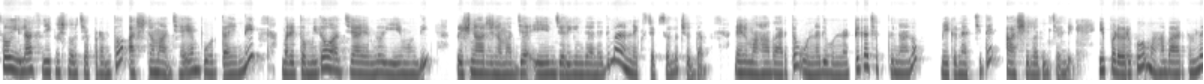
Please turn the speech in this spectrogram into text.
సో, ఇలా శ్రీకృష్ణుడు చెప్పడంతో అష్టమ అధ్యాయం పూర్తయింది. మరి తొమ్మిదో అధ్యాయంలో ఏముంది? కృష్ణార్జున మధ్య ఏం జరిగింది అనేది మనం నెక్స్ట్ ఎపిసోడ్‌లో చూద్దాం. నేను మహాభారతం ఉన్నది ఉన్నట్టుగా చెప్తున్నాను. మీకు నచ్చితే ఆశీర్వదించండి. ఇప్పటివరకు మహాభారతంలో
